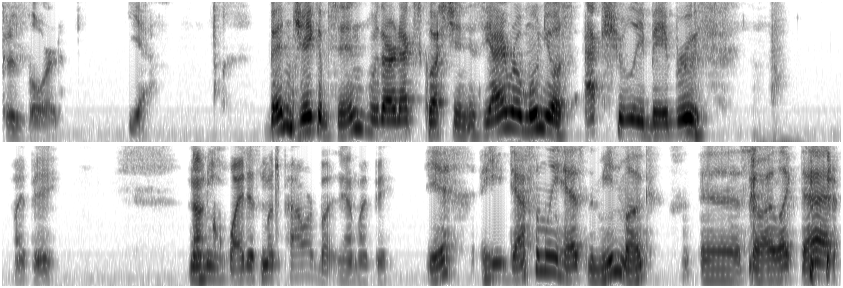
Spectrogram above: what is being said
Good lord. Yeah. Ben Jacobson with our next question Is Yairo Munoz actually Babe Ruth? Might be. Not mean- quite as much power, but yeah, it might be. Yeah, he definitely has the mean mug, uh, so I like that.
